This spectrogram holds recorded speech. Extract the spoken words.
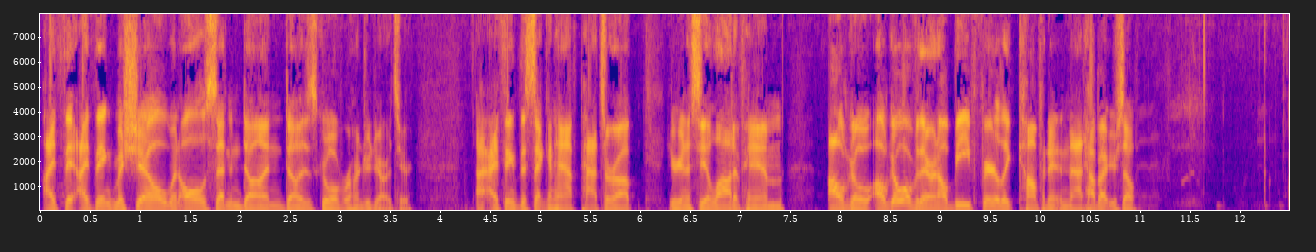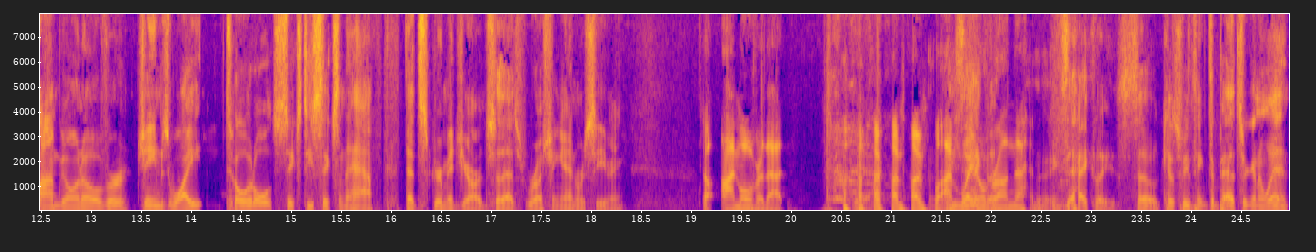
I think I think Michel, when all is said and done, does go over 100 yards here. I, I think the second half, Pats are up. You're going to see a lot of him. I'll go. I'll go over there, and I'll be fairly confident in that. How about yourself? I'm going over. James White total 66 and a half. That's scrimmage yards, so that's rushing and receiving. Uh, I'm over that. I'm, I'm, I'm way over on that. Exactly. So because we think the Pats are going to win.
